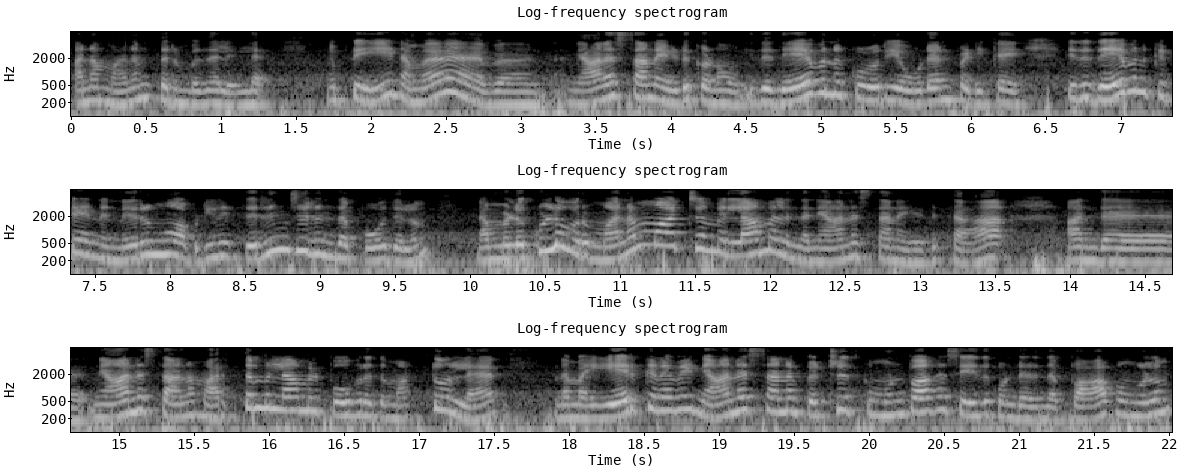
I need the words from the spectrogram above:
ஆனால் மனம் திரும்புதல் இல்லை. இப்படி நம்ம வ- ஞானஸ்தானம் எடுக்கணும். இது தேவனுக்கு உரிய உடன்படிக்கை. இது தேவன்கிட்ட என்ன நெருங்கும் அப்படின்னு தெரிஞ்சிருந்த போதிலும் நம்மளுக்குள்ள ஒரு மனம் மாற்றம் இல்லாமல் இந்த ஞானஸ்தானம் எடுத்தா அந்த ஞானஸ்தானம் அர்த்தம் இல்லாமல் போகிறது மட்டும் இல்லை நம்ம ஏற்கனவே ஞானஸ்தானம் பெற்றதுக்கு முன்பாக செய்து கொண்டிருந்த பாவங்களும்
